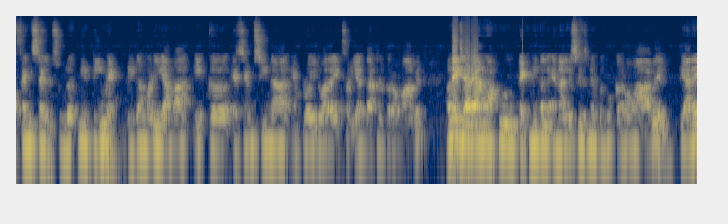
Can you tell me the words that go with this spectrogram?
ઓફેન્સ સેલ સુરતની ટીમે ભેગા મળી આમાં એક એસએમસીના એમ્પ્લોય દ્વારા એક ફરિયાદ દાખલ કરવામાં આવેલ. અને જ્યારે આનું આખું ટેકનિકલ એનાલિસિસ ને બધું કરવામાં આવેલ, ત્યારે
